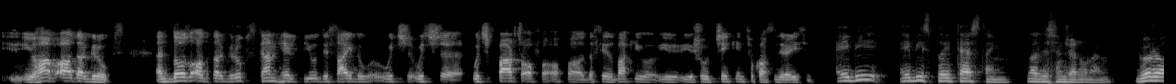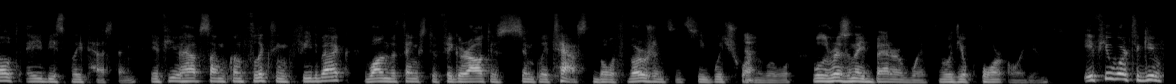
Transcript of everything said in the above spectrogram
You have other groups and those other groups can help you decide which which uh, which parts of, of uh, the feedback you, you you should take into consideration ab ab split testing ladies and gentlemen good old A-B split testing. If you have some conflicting feedback, one of the things to figure out is simply test both versions and see which one yeah. will will resonate better with with your core audience. If you were to give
